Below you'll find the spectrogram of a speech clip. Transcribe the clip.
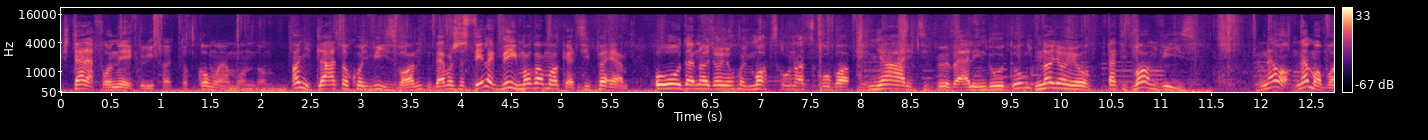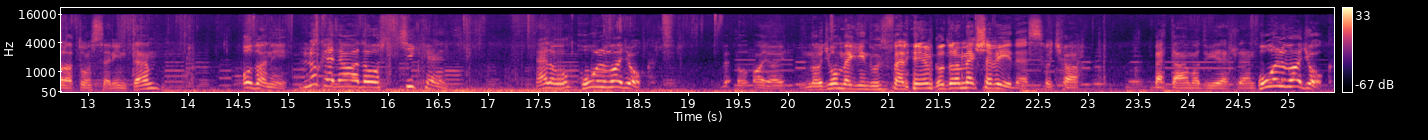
És telefon nélkül itt hagytok, komolyan mondom. Annyit látok, hogy víz van, de most ezt tényleg végig magammal kell cipeljem. Ó, de nagyon jó, hogy mackó-nackóba, nyári cipőbe elindultunk. Nagyon jó, tehát itt van víz. Nem a, nem a Balaton szerintem. Odané. Look at all those chickens. Hello, hol vagyok? Ajaj, nagyon megindult felém. Gondolom meg se védesz, hogyha betámad véletlen. Hol vagyok?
